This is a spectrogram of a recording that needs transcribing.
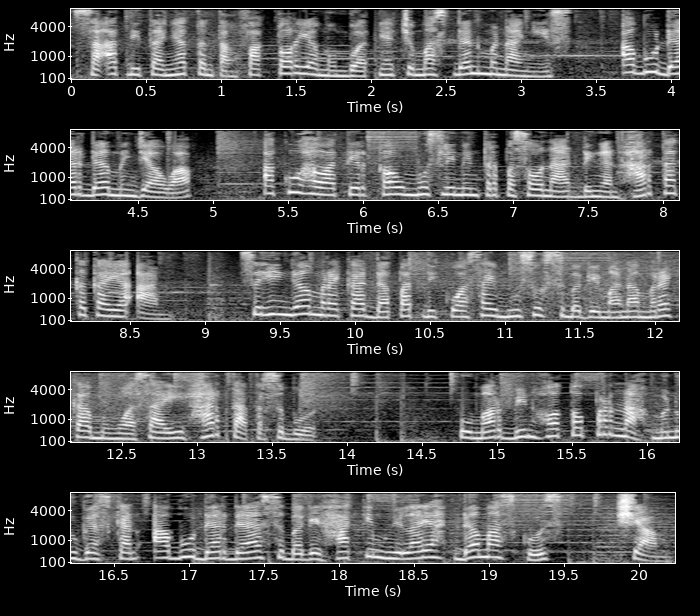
Saat ditanya tentang faktor yang membuatnya cemas dan menangis, Abu Darda menjawab, Aku khawatir kaum muslimin terpesona dengan harta kekayaan, sehingga mereka dapat dikuasai musuh sebagaimana mereka menguasai harta tersebut. Umar bin Khattab pernah menugaskan Abu Darda sebagai hakim wilayah Damaskus, Syam.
